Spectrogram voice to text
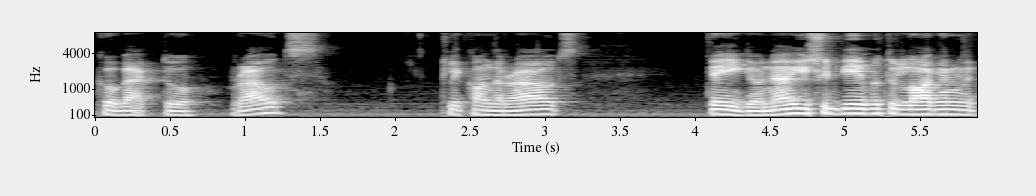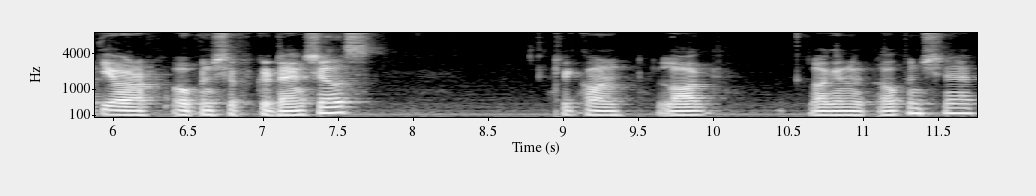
Go back to routes, click on the routes there you go. Now you should be able to log in with your OpenShift credentials. Click on log, log in with OpenShift.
